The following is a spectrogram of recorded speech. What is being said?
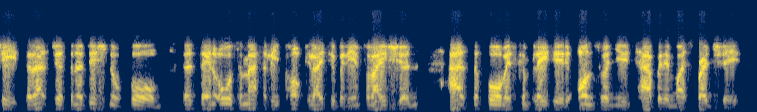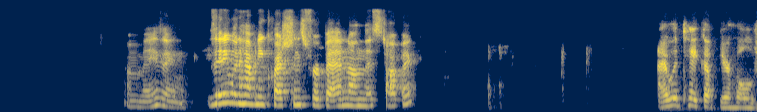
Sheets. So that's just an additional form that's then automatically populated with the information as the form is completed onto a new tab within my spreadsheet. Amazing. Does anyone have any questions for Ben on this topic? I would take up your whole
